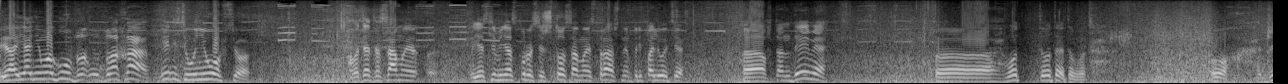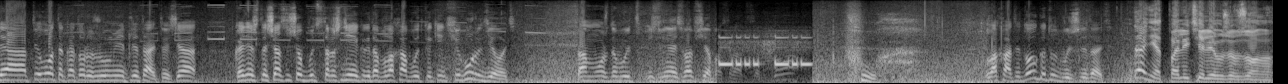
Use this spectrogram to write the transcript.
Я, я не могу, бл- блоха, видите, у него все. Вот это самое, э, если меня спросят, что самое страшное при полете э, в тандеме, э, вот, вот это вот. Ох, для пилота, который уже умеет летать. То есть я, конечно, сейчас еще будет страшнее, когда блоха будет какие-нибудь фигуры делать. Там можно будет, извиняюсь, вообще обосраться. Фух. Блоха, ты долго тут будешь летать? Да нет, полетели уже в зону.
